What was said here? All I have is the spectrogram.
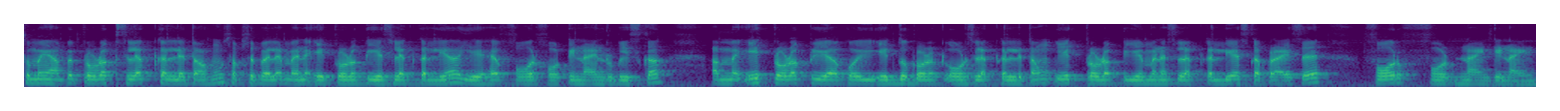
तो मैं यहाँ पे प्रोडक्ट सेलेक्ट कर लेता हूँ। सबसे पहले मैंने एक प्रोडक्ट ये सिलेक्ट कर लिया, ये है फोर फोर्टी नाइन रुपीज़ का। अब मैं एक प्रोडक्ट या कोई एक दो प्रोडक्ट और सिलेक्ट कर लेता हूँ। एक प्रोडक्ट ये मैंने सेलेक्ट कर लिया, इसका प्राइस है फोर फोर नाइन्टी नाइन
